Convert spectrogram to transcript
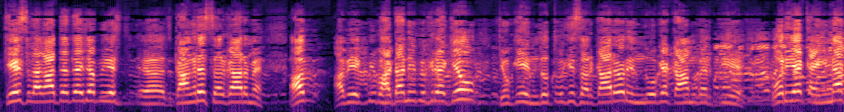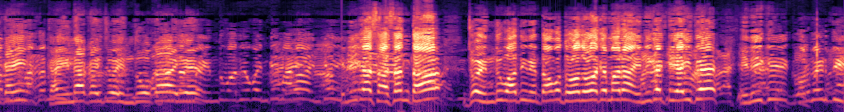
केस लगाते थे जब ये कांग्रेस सरकार में। अब अब एक भी भाटा नहीं बिक रहा क्यों? क्योंकि हिंदुत्व की सरकार है और हिंदुओं के काम करती है। और ये कहीं ना कहीं कहीं ना कहीं जो हिंदुओं का ये हिंदुवादियों को इनके मारा इन्हीं का शासन था जो हिंदुवादी नेताओं को दौड़ा दौड़ा के मारा। इन्हीं का टीआई थे इन्हीं की गवर्नमेंट थी।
